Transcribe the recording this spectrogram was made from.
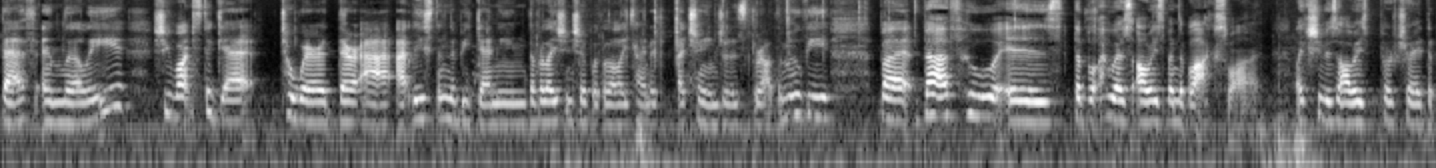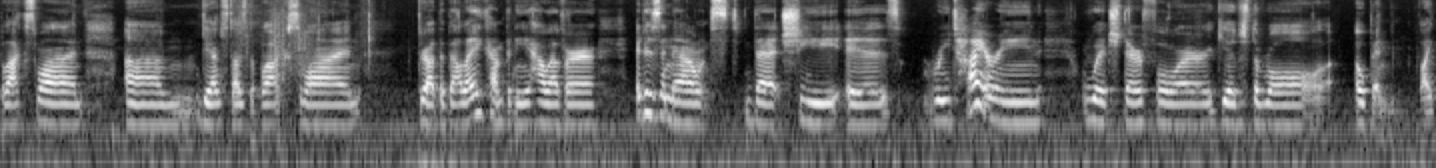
Beth and Lily. She wants to get to where they're at, at least in the beginning. The relationship with Lily kind of uh, changes throughout the movie, but Beth, who is the who has always been the Black Swan, like she was always portrayed the Black Swan. Um, dance does the Black Swan throughout the ballet company. However, it is announced that she is retiring, which therefore gives the role open. Like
